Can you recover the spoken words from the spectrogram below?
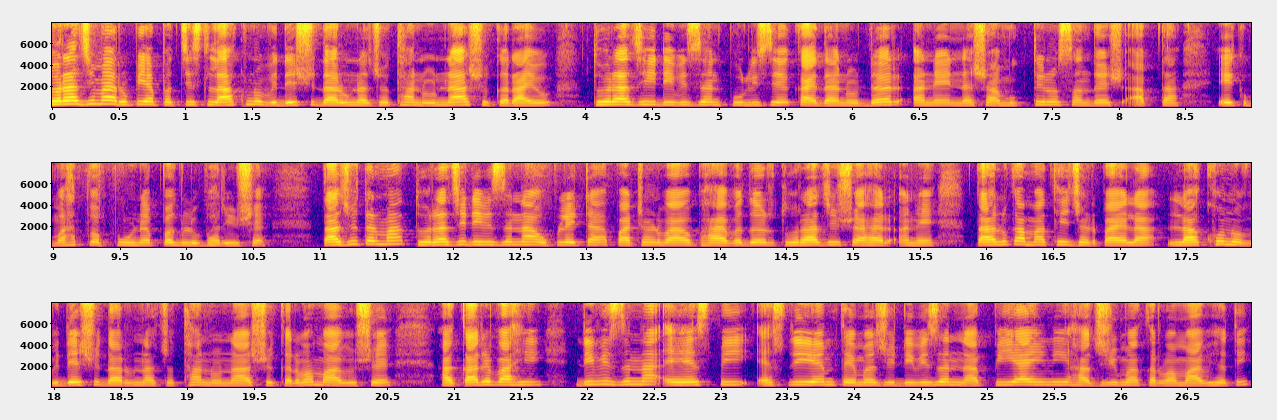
ધોરાજીમાં રૂપિયા પચીસ લાખનો વિદેશી દારૂના જથ્થાનો નાશ કરાયો ધોરાજી ડિવિઝન પોલીસે કાયદાનો ડર અને નશા મુક્તિનો સંદેશ આપતા એક મહત્વપૂર્ણ પગલું ભર્યું છે. તાજેતરમાં ધોરાજી ડિવિઝનના ઉપલેટા, પાટણવાવ, ભાયાવદર, ધોરાજી શહેર અને તાલુકામાંથી ઝડપાયેલા લાખોનો વિદેશી દારૂના જથ્થાનો નાશ કરવામાં આવ્યો છે. આ કાર્યવાહી ડિવિઝનના એએસપી, એસડીએમ તેમજ ડિવિઝનના પીઆઈની હાજરીમાં કરવામાં આવી હતી.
